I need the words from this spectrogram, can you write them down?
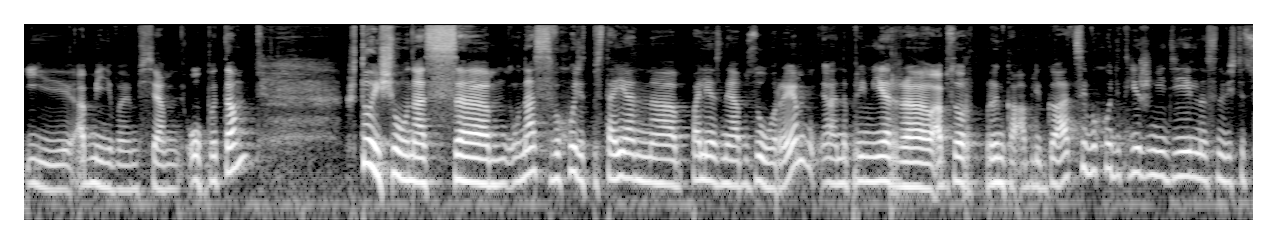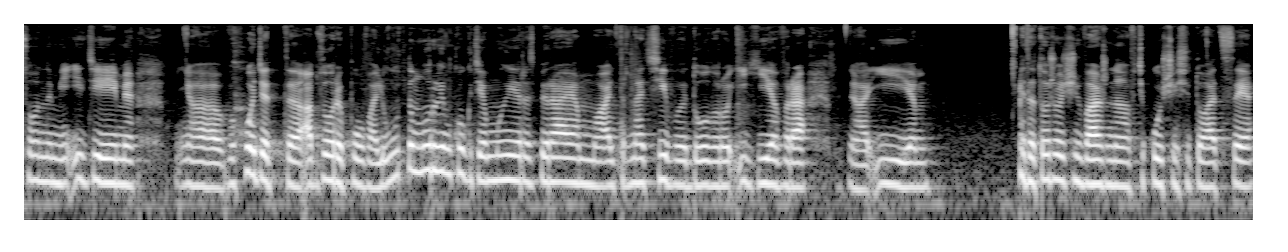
и обмениваемся опытом. Что еще у нас? Э, у нас выходят постоянно полезные обзоры. Э, например, э, обзор рынка облигаций выходит еженедельно с инвестиционными идеями. Выходят обзоры по валютному рынку, где мы разбираем альтернативы доллару и евро. И это тоже очень важно в текущей ситуации.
